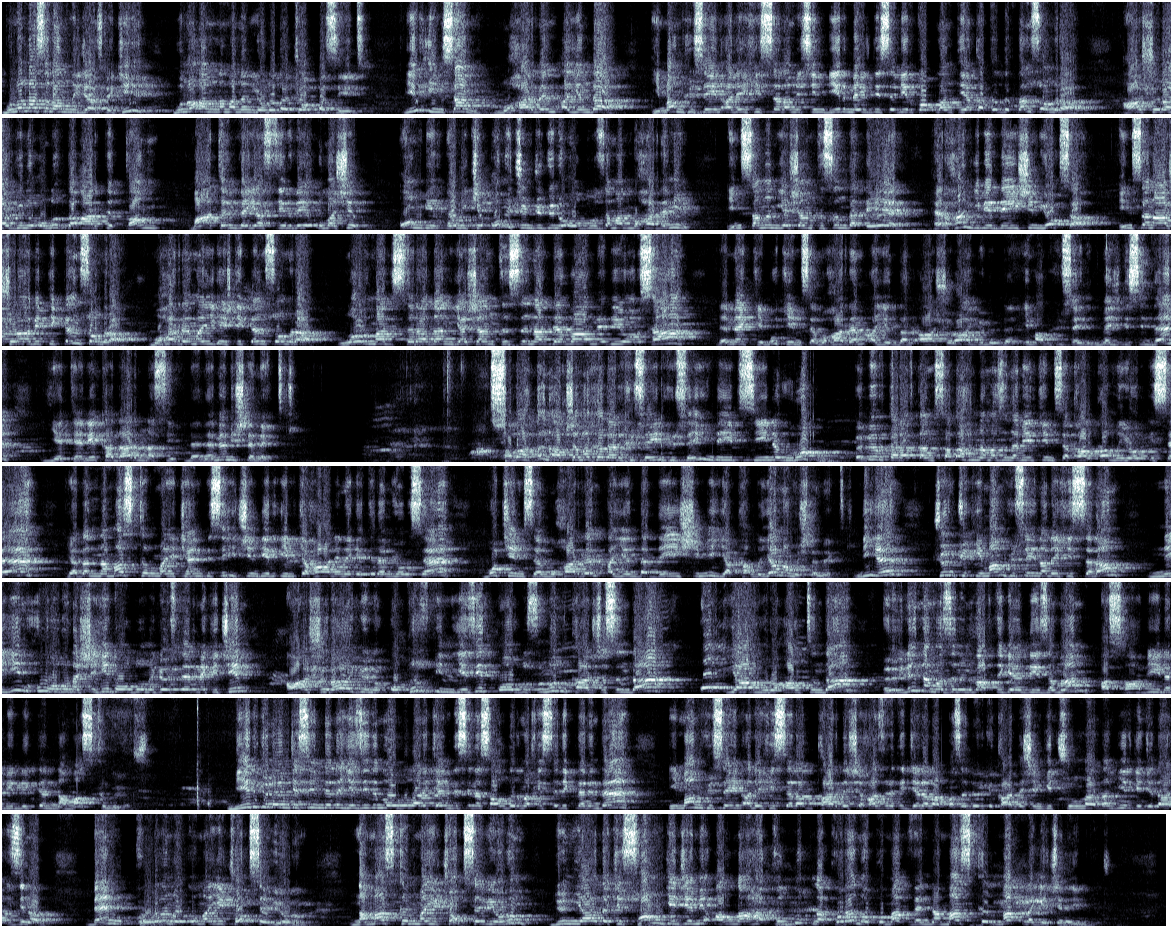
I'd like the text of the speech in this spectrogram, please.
Bunu nasıl anlayacağız peki? Bunu anlamanın yolu da çok basit. Bir insan Muharrem ayında İmam Hüseyin aleyhisselam için bir meclise bir toplantıya katıldıktan sonra Aşura günü olup da artık gam, matem ve yas zirveye ulaşıp 11, 12, 13. günü olduğu zaman Muharrem'in insanın yaşantısında eğer herhangi bir değişim yoksa İnsan aşura bittikten sonra, Muharrem ayı geçtikten sonra normal sıradan yaşantısına devam ediyorsa demek ki bu kimse Muharrem ayından aşura gününden İmam Hüseyin'in meclisinden yeteri kadar nasiplenememiş demektir. Sabahtan akşama kadar Hüseyin Hüseyin deyip sine vurup öbür taraftan sabah namazına bir kimse kalkamıyor ise ya da namaz kılmayı kendisi için bir ilke haline getiremiyor ise bu kimse Muharrem ayında değişimi yakalayamamış demektir. Niye? Çünkü İmam Hüseyin aleyhisselam neyin uğruna şehit olduğunu göstermek için Aşura günü 30 bin Yezid ordusunun karşısında ok yağmuru altında öğle namazının vakti geldiği zaman ashabıyla birlikte namaz kılıyor. Bir gün öncesinde de Yezid'in orduları kendisine saldırmak istediklerinde İmam Hüseyin aleyhisselam kardeşi Hazreti Celal Abbas'a diyor ki kardeşim git şunlardan bir gece daha izin al. Ben Kur'an okumayı çok seviyorum. Namaz kılmayı çok seviyorum. Dünyadaki son gecemi Allah'a kullukla Kur'an okumak ve namaz kılmakla geçireyim diyor.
